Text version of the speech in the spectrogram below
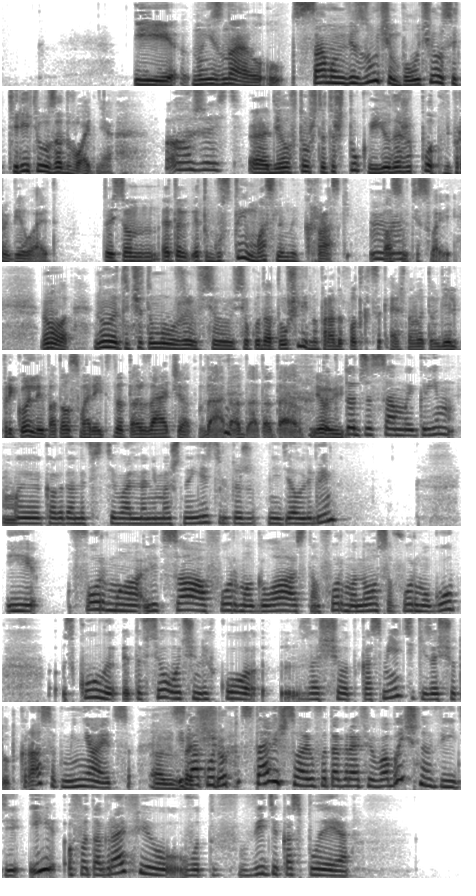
И, ну не знаю, самым везучим получилось оттереть его за два дня. О, жесть. Э, дело в том, что эта штука, ее даже пот не пробивает. То есть он это, это густые масляные краски, mm-hmm. по сути своей. Ну вот. Ну, это что-то мы уже все, все куда-то ушли. Ну, правда, фоткаться, конечно, в этом деле прикольно, и потом смотреть это тоже зачет. Да, да, да, да, да. Тот же самый грим, мы когда на фестиваль на анимешный ездили, тоже не делали грим. И форма лица, форма глаз, там, форма носа, форма губ – скулы, это все очень легко за счет косметики, за счет вот красок меняется. А и так счет... вот ставишь свою фотографию в обычном виде и фотографию вот в виде косплея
